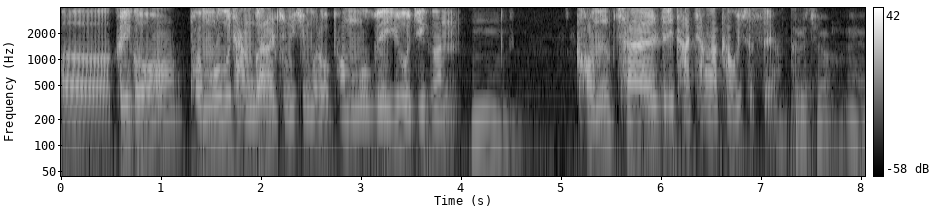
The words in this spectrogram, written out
어, 그리고 법무부 장관을 중심으로 법무부의 요직은 음. 검찰들이 다 장악하고 있었어요. 그렇죠. 예.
